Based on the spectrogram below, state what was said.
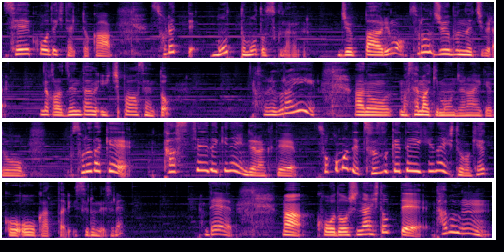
成功できたりとか、それってもっともっと少なくなる。10%よりもその10分の1ぐらい。だから全体の1%。それぐらい、あの、まあ、狭きもんじゃないけど、それだけ達成できないんじゃなくて、そこまで続けていけない人が結構多かったりするんですね。で、まあ、行動しない人って多分、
